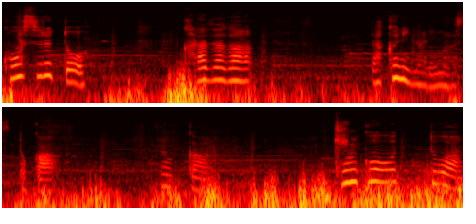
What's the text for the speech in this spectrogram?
こうすると体が楽になりますとかなんか健康とは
